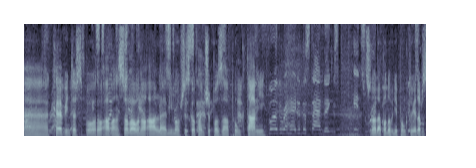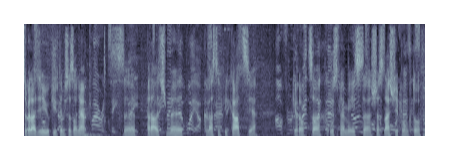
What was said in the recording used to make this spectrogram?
E, throughout Kevin też sporo awansował, no ale mimo wszystko kończy poza punktami. Tsunoda ponownie punktuje. Dobrze sobie radzi Yuki w tym sezonie. Sprawdźmy klasyfikację. W kierowcach ósme miejsce, 16 punktów.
